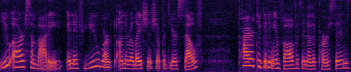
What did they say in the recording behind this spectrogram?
You are somebody, and if you worked on the relationship with yourself prior to getting involved with another person,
